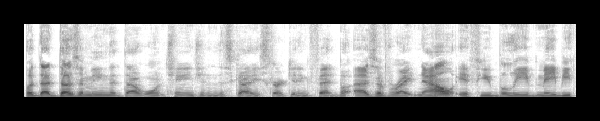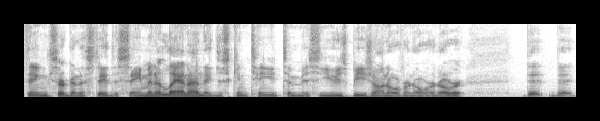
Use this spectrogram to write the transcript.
but that doesn't mean that that won't change and this guy start getting fed. But as of right now, if you believe maybe things are going to stay the same in Atlanta and they just continue to misuse Bijan over and over and over, that that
